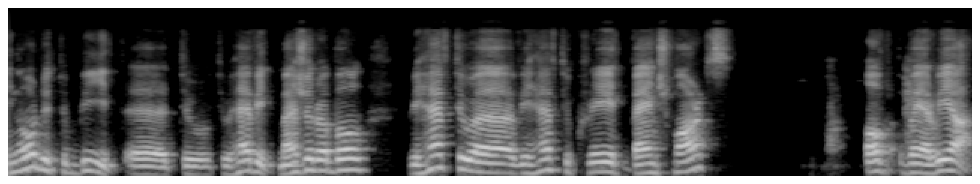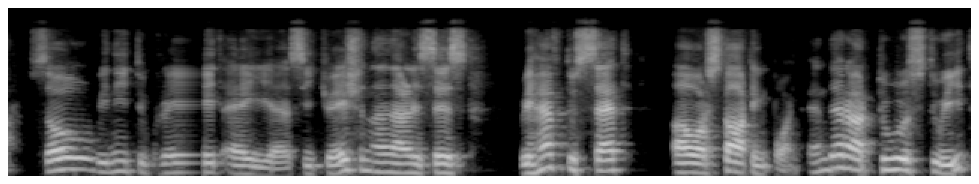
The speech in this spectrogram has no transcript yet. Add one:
in order to be uh, to to have it measurable, we have to uh, we have to create benchmarks of where we are. So we need to create a situation analysis. We have to set our starting point. And there are tools to it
